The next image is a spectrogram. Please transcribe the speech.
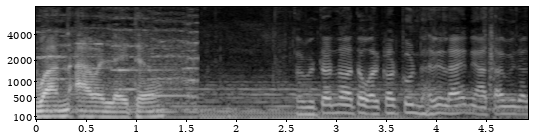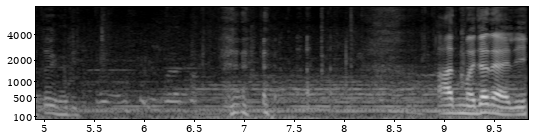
वन आवर लेटर तर मित्रांनो आता वर्कआउट करून झालेला आहे आणि आता आम्ही जातोय घरी. आज मजा नाही आली.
